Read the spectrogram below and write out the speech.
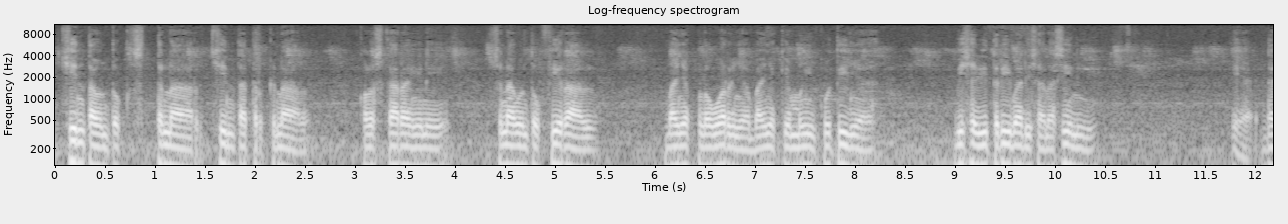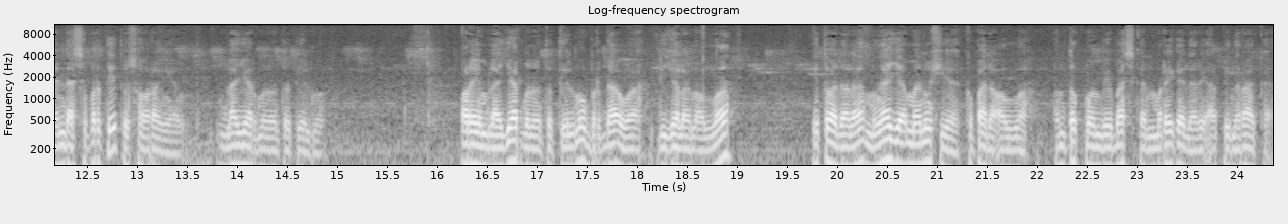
cinta untuk tenar cinta terkenal. Kalau sekarang ini senang untuk viral. Banyak followernya banyak yang mengikutinya bisa diterima di sana sini. Ya dan tidak seperti itu seorang yang belajar menuntut ilmu. Orang yang belajar menuntut ilmu berdakwah di jalan Allah itu adalah mengajak manusia kepada Allah untuk membebaskan mereka dari api neraka.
